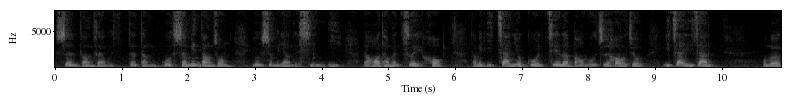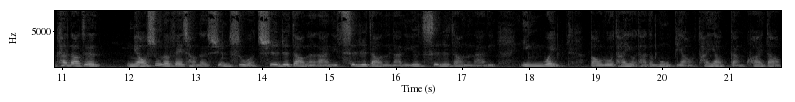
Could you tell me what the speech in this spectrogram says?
神放在我的当我生命当中有什么样的心意。然后他们最后，他们一站又过，接了保罗之后，就一站一站，我们会看到这。描述的非常的迅速啊！次日到了哪里？次日到了哪里？又次日到了哪里？因为保罗他有他的目标，他要赶快到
